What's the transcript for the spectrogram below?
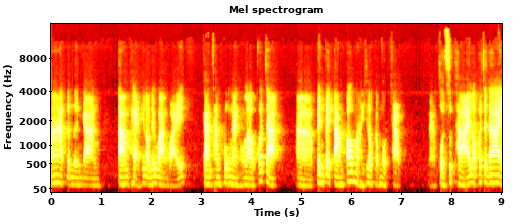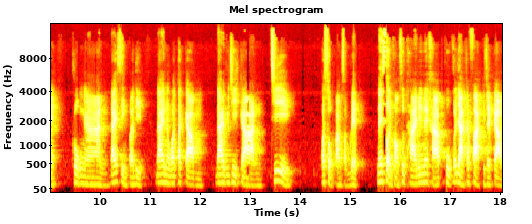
มารถดำเนินการตามแผนที่เราได้วางไว้ การทำโครงงานของเราก็จะเป็นไปตามเป้าหมายที่เรากำหนดครับผลสุดท้ายเราก็จะได้โครงงานได้สิ่งประดิษฐ์ ได้นวัตกรรม ได้วิธีการที่ประสบความสำเร็จ ในส่วนของสุดท้ายนี้นะครับครูก็อยากจะฝากกิจกรรม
